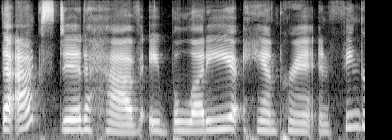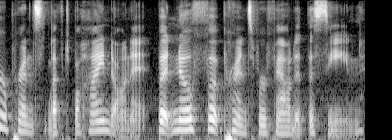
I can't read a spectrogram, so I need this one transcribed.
The axe did have a bloody handprint and fingerprints left behind on it, but no footprints were found at the scene.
